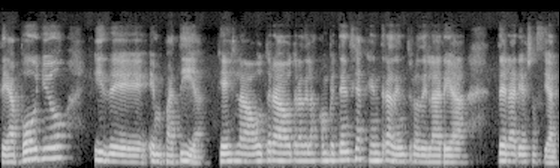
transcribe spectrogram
de apoyo y de empatía, que es la otra, otra de las competencias que entra dentro del área, del área social.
